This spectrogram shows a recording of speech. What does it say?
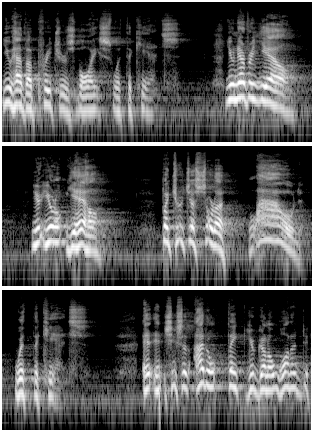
you have a preacher's voice with the kids. You never yell. You, you don't yell, but you're just sort of loud with the kids. And, she said, I don't think you're going to want to do.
